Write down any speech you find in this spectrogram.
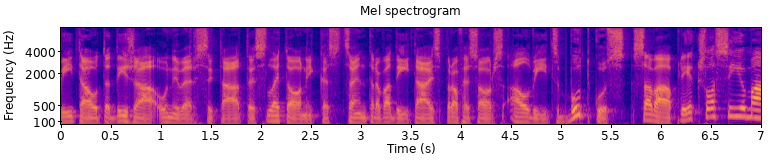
Vītauta Dižā Universitātes Letonikas centra vadītājs profesors Alvīts Butkus savā priekšlasījumā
